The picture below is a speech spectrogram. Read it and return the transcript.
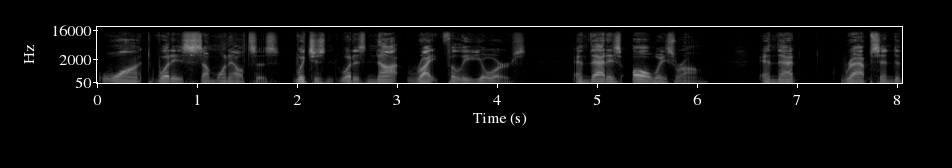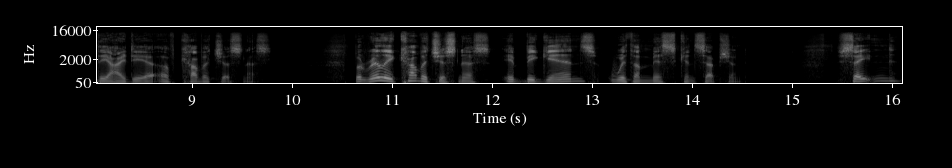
want what is someone else's, which is what is not rightfully yours. And that is always wrong. And that wraps into the idea of covetousness. But really, covetousness, it begins with a misconception. Satan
